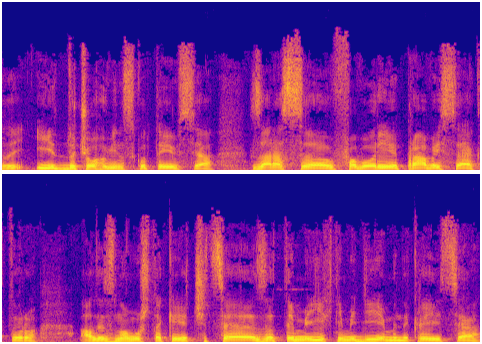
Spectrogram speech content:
е, і до чого він скотився. Зараз е, в фаворі правий сектор, але знову ж таки, чи це за тими їхніми діями не криється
